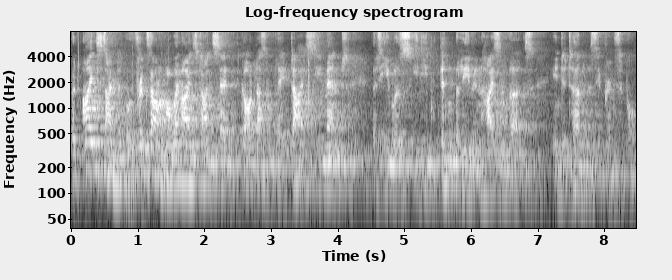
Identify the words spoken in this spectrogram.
But Einstein, for example, when Einstein said God doesn't play dice, he meant that he, was, he didn't believe in Heisenberg's indeterminacy principle.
